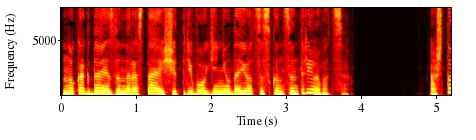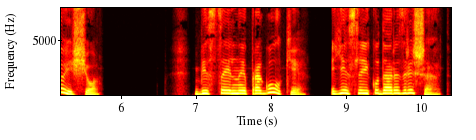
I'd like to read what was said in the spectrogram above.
но когда из-за нарастающей тревоги не удается сконцентрироваться, а что еще? Бесцельные прогулки, если и куда разрешают.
